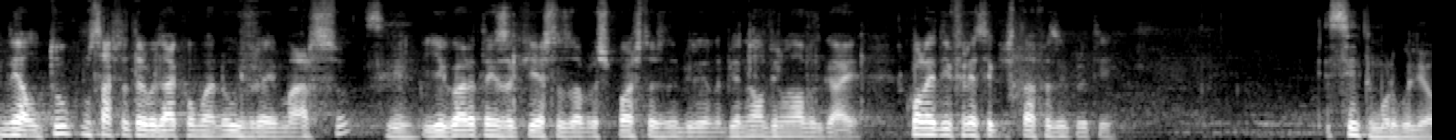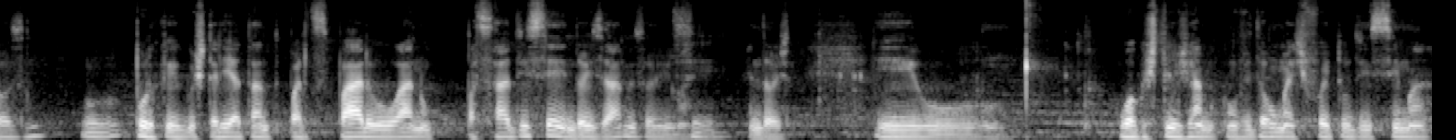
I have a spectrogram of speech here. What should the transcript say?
Nel, tu começaste a trabalhar com Manuvra em março Sim. e agora tens aqui estas obras expostas na Bienal Vila Nova de Gaia. Qual é a diferença que isto está a fazer para ti? Sinto-me orgulhoso, uhum. porque gostaria tanto de participar o ano passado, isso é em dois anos ou em, Sim. em dois. E o, o Agostinho já me convidou, mas foi tudo em cima,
